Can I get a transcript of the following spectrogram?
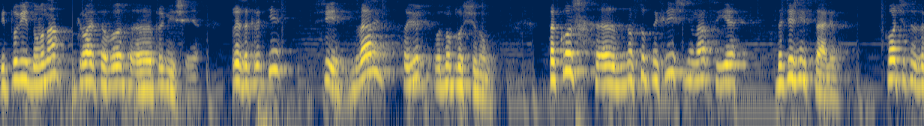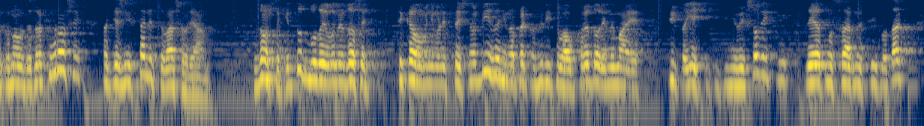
Відповідно, вона відкривається в е, приміщення. При закритті всі двері стають в одну площину. Також е, з наступних рішень у нас є натяжні стелі. Хочете зекономити трохи грошей, натяжні стелі це ваш варіант. Знову ж таки, тут були вони досить цікаво мінімалістично обіграні. Наприклад, увагу, в коридорі немає світла. Є тільки тіньовий шов, який дає атмосферне світло, так?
